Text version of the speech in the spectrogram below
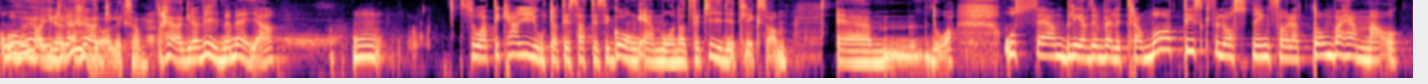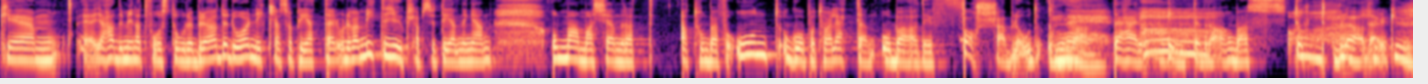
och och ju höggravid gra- då, liksom? Höggravid med mig, ja. Mm. Så att det kan ju gjort att det sattes igång en månad för tidigt. Liksom. Ehm, då. Och sen blev det en väldigt traumatisk förlossning för att de var hemma och ehm, jag hade mina två storebröder då, Niklas och Peter och det var mitt i julklappsutdelningen och mamma känner att att hon börjar få ont och gå på toaletten och bara det forsar blod. Och hon Nej. bara, det här är inte bra. Hon bara störtblöder. herregud.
